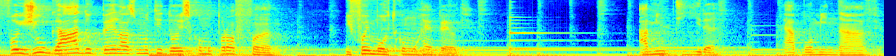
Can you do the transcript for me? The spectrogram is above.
foi julgado pelas multidões como profano e foi morto como um rebelde. A mentira é abominável.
